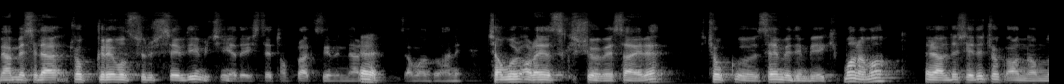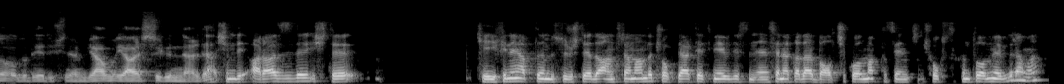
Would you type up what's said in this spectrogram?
ben mesela çok gravel sürüş sevdiğim için ya da işte toprak zeminlerde evet. zaman hani çamur araya sıkışıyor vesaire çok e, sevmediğim bir ekipman ama herhalde şeyde çok anlamlı olur diye düşünüyorum yağmur yağışlı günlerde. Ya şimdi arazide işte keyfine yaptığın bir sürüşte ya da antrenmanda çok dert etmeyebilirsin. Ensene kadar balçık olmak da senin için çok sıkıntı olmayabilir ama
